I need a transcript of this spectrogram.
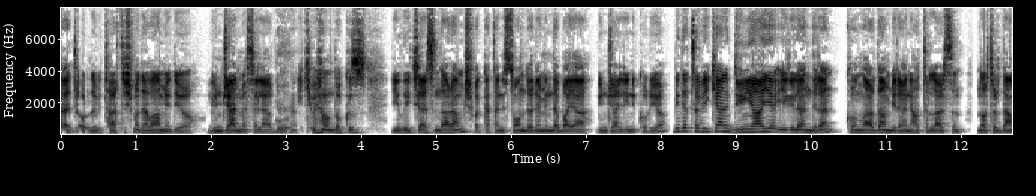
evet orada bir tartışma devam ediyor. Güncel mesela bu 2019 yılı içerisinde aranmış fakat hani son döneminde bayağı güncelliğini koruyor. Bir de tabii ki hani dünyayı ilgilendiren konulardan biri hani hatırlarsın Notre Dame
